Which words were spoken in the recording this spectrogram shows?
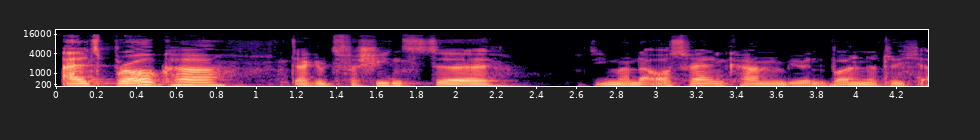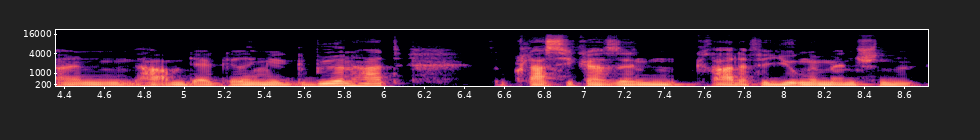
als Broker, da gibt es verschiedenste, die man da auswählen kann. Wir wollen natürlich einen haben, der geringe Gebühren hat. So Klassiker sind gerade für junge Menschen,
